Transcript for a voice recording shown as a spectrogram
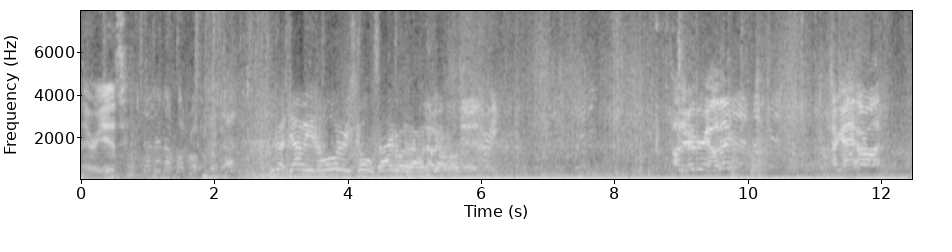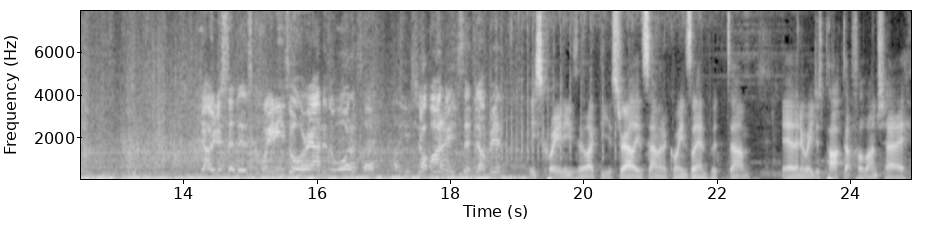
There he is. Don't end up on rocks there, Dad. We got Joey in the water. He's calling saver. I don't know what's going on. Oh, they're everywhere, are they? Okay, alright. Joey just said there's queenies all around in the water, so I think he shot one and he said jump in. These Queenies, they're like the Australian salmon of Queensland. But um, yeah, then we just parked up for lunch, hey.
